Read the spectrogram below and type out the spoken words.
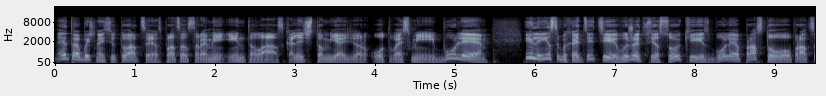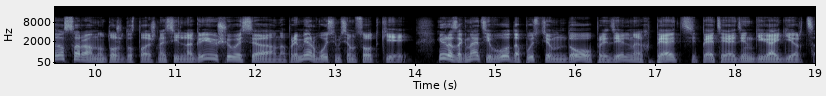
Это обычная ситуация с процессорами Intel с количеством ядер от 8 и более, или если вы хотите выжать все соки из более простого процессора, но тоже достаточно сильно греющегося, например 8700K, и разогнать его, допустим, до предельных 5-5,1 ГГц.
